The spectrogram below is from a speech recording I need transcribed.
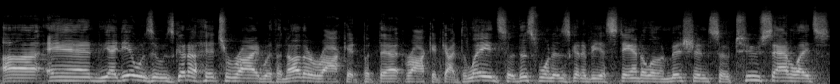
Uh, and the idea was it was going to hitch a ride with another rocket, but that rocket got delayed. So this one is going to be a standalone mission. So two satellites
